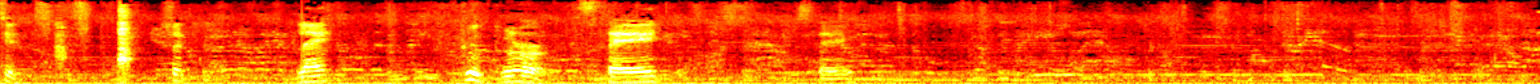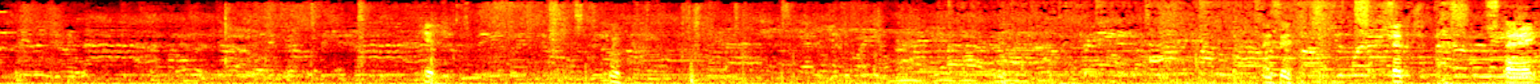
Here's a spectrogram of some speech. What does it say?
sit. Sit. Lay. Good girl. Stay. Stay. Hit. Mm. That's it. Sit. Stay.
